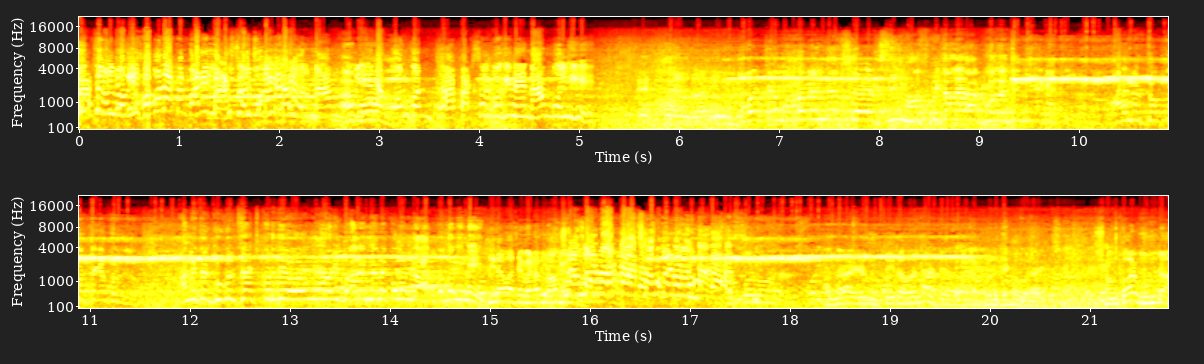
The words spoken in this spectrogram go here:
পার্সেল বগি হবে না এখন বাড়ি পার্সেল বগি নাম বলি। না কোন কোন পার্সেল বগি নাম বলছে সিং হসপিটালে বলেছে নিয়ে গেছে। আরএমএস দপ্তর থেকে বলল। আমি তো গুগল সার্চ করে দিয়ে ওই বালের নামে কোনো হাসপাতালই নেই। কি নাম আছে ম্যাডাম? নাম শঙ্কর আপনারা উঠতেই তো হবে না বলে দেখা বলে শঙ্কর মুন্ডা।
